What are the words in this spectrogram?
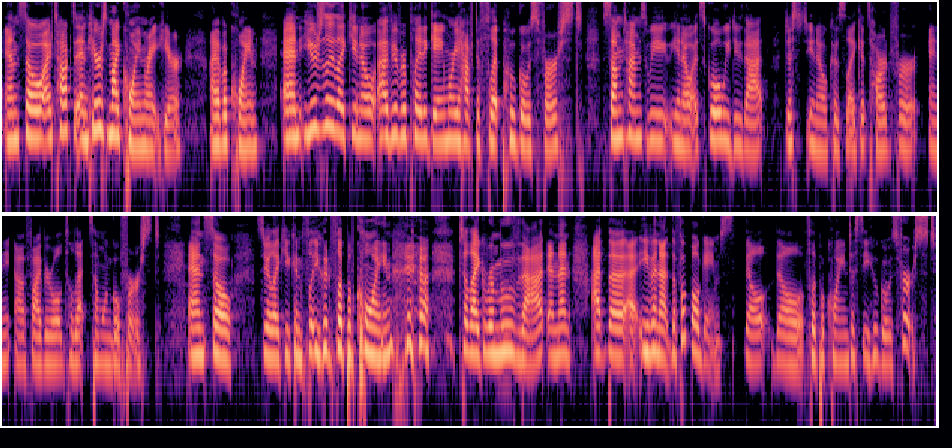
And so I talked, and here's my coin right here. I have a coin. And usually, like, you know, have you ever played a game where you have to flip who goes first? Sometimes we, you know, at school we do that just you know because like it's hard for any uh, five year old to let someone go first. And so so you're like you can fl- you could flip a coin to like remove that. And then at the uh, even at the football games they'll they'll flip a coin to see who goes first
